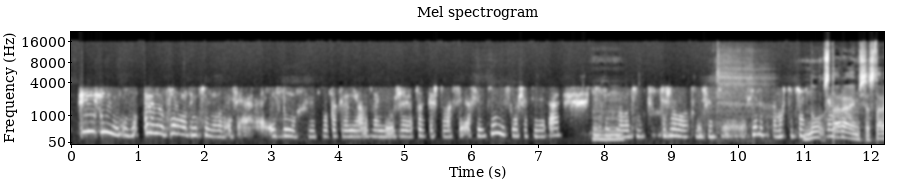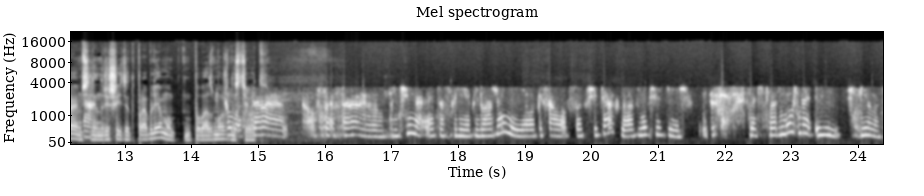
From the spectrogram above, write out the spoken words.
Первая причина из двух, по которым я вам звоню, уже только что осветили слушатели, да, действительно mm-hmm. очень тяжело слушать эфиры, потому что чаще... Ну, стараемся, стараемся, да. Лен, решить эту проблему по возможности. Вот, вторая, вторая причина, это скорее предложение, я его писала в соцсетях, но озвучу здесь. Значит, возможно ли сделать,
